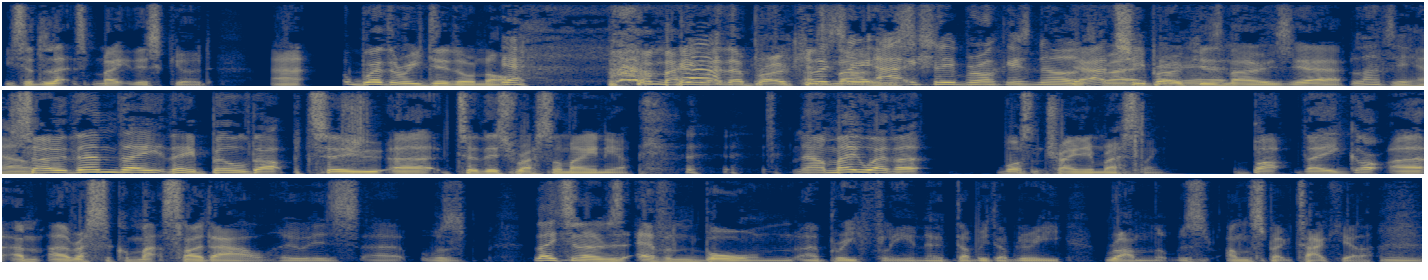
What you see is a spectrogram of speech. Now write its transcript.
He said, "Let's make this good." Uh, whether he did or not, Yeah. Mayweather broke his oh, so nose. he actually broke his nose. He actually right, broke okay, his nose. Yeah, Bloody hell. So then they they build up to uh, to this WrestleMania. now Mayweather wasn't trained in wrestling, but they got a, a wrestler called Matt Sydal, who is uh, was later known as Evan Bourne uh, briefly in a WWE run that was unspectacular. Hmm.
